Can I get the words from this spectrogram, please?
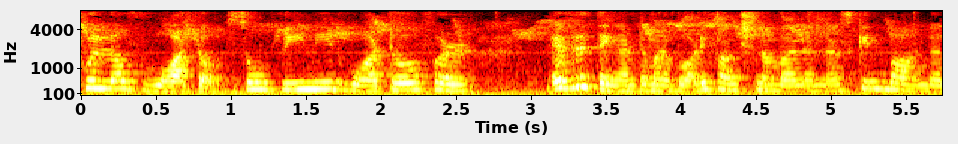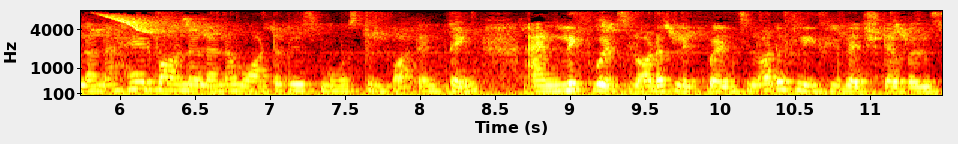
full of water. So we need water for everything అంటే మన బాడీ ఫంక్షన్ అవ్వాలన్నా స్కిన్ బాగుండాలన్నా హెయిర్ బాగుండాలన్నా water is most important thing and liquids lot of liquids lot of leafy vegetables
